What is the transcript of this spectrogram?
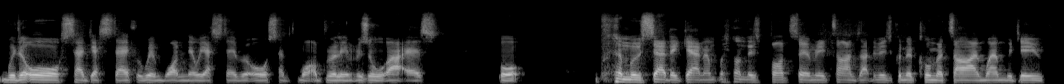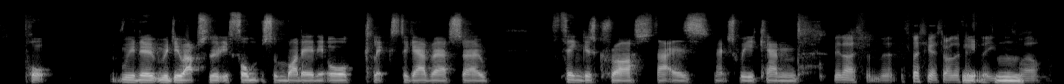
we'd all said yesterday if we win one 0 yesterday, we all said what a brilliant result that is. But and we've said again and we on this pod so many times that there is going to come a time when we do put we do we do absolutely thump somebody and it all clicks together. So fingers crossed that is next weekend. Be nice, wouldn't it? Especially against around the fifteenth mm. as well.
